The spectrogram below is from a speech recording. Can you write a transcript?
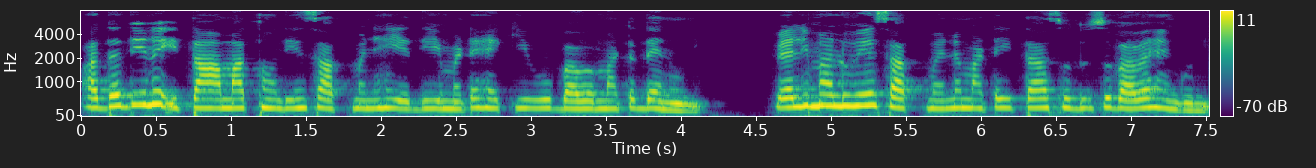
අද දින ඊටමත් හොඳින් සක්මනේ යෙදීමට හැකි වූ බව මට දැනුනි. වැලිමලුවේ සක්මන මට ඊටා සුදුසු බව හැඟුනි.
